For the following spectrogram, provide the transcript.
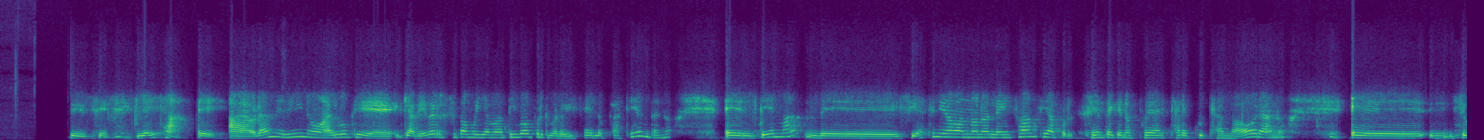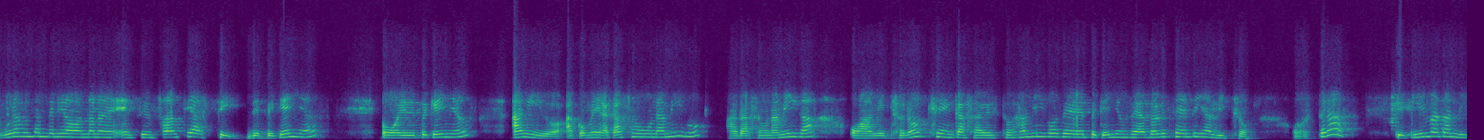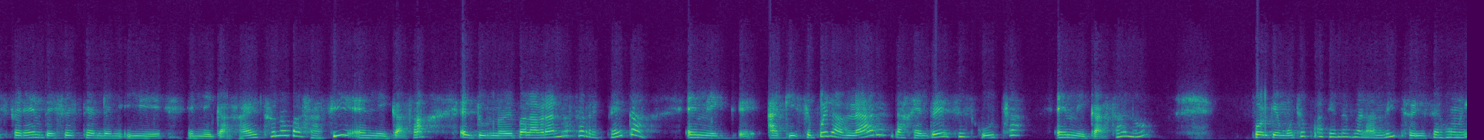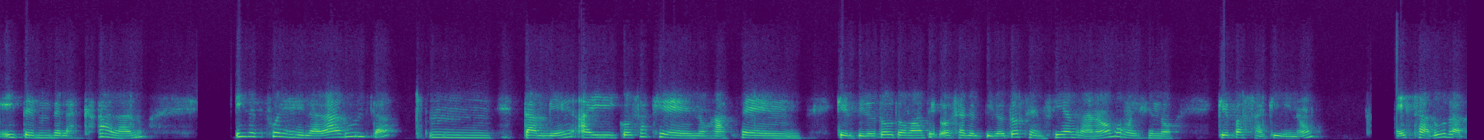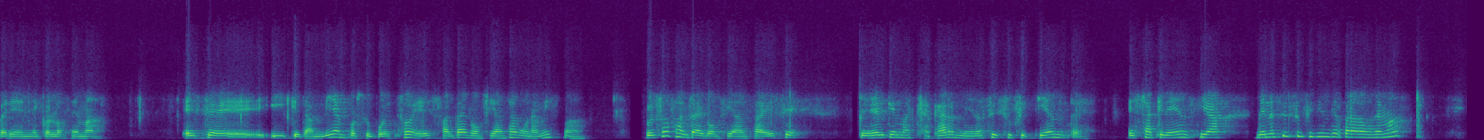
Sí, sí. Y está. Eh, ahora me vino algo que, que a mí me resulta muy llamativo porque me lo dicen los pacientes, ¿no? El tema de si has tenido abandono en la infancia, por gente que nos pueda estar escuchando ahora, ¿no? Eh, seguramente han tenido abandono en su infancia, sí, de pequeñas o de pequeños han ido a comer a casa de un amigo, a casa de una amiga, o han hecho noche en casa de estos amigos de pequeños, de adolescentes, y han dicho, ostras, qué clima tan diferente es este y en mi casa. Esto no pasa así, en mi casa el turno de palabras no se respeta. En mi, eh, aquí se puede hablar, la gente se escucha, en mi casa no. Porque muchos pacientes me lo han dicho y ese es un ítem de la escala, ¿no? Y después en la edad adulta mm, también hay cosas que nos hacen que el piloto automático, o sea, que el piloto se encienda, ¿no? Como diciendo, ¿qué pasa aquí, no? Esa duda perenne con los demás. Ese, y que también, por supuesto, es falta de confianza en una misma. Por eso falta de confianza, ese tener que machacarme, no soy suficiente. Esa creencia de no soy suficiente para los demás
